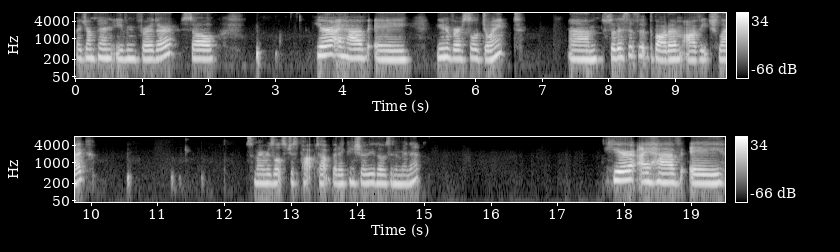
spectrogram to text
I jump in even further, so here I have a universal joint. Um, so this is at the bottom of each leg. So my results just popped up, but I can show you those in a minute. here I have a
